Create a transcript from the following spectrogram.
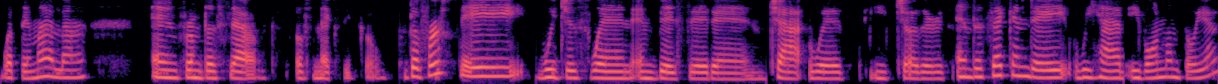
Guatemala, and from the south of Mexico. The first day, we just went and visited and chat with each other's. And the second day, we had Yvonne Montoya.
